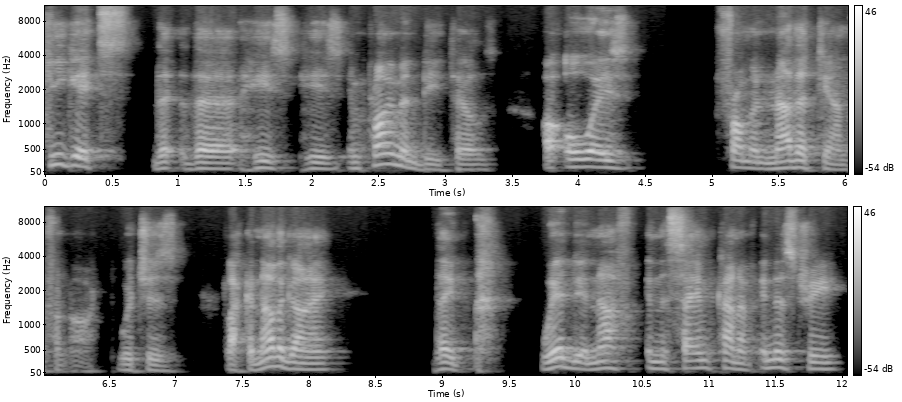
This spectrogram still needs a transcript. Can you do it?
he gets the, the his his employment details are always from another Tian van Art, which is like another guy. They weirdly enough in the same kind of industry,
